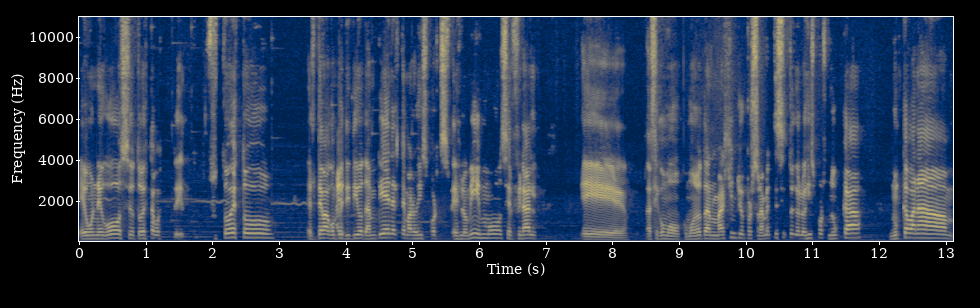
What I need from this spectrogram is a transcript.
es un negocio, toda esta eh, todo esto, el tema competitivo también, el tema de los esports es lo mismo. Si al final, eh, así como, como nota al margen, yo personalmente siento que los esports nunca, nunca van a,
